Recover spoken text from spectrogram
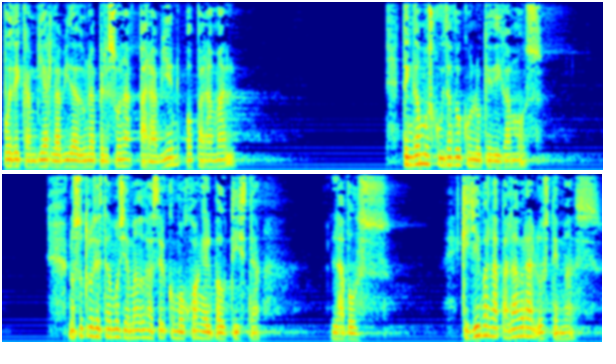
puede cambiar la vida de una persona para bien o para mal. Tengamos cuidado con lo que digamos. Nosotros estamos llamados a ser como Juan el Bautista, la voz, que lleva la palabra a los demás,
